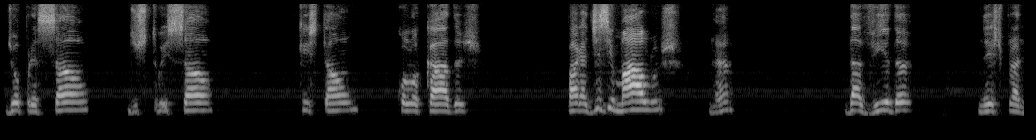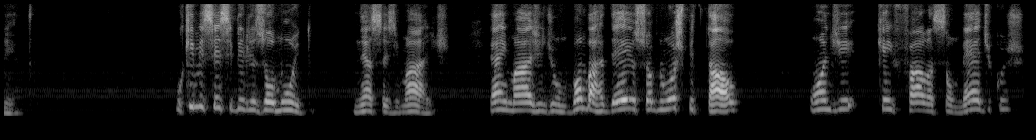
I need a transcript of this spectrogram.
de opressão, destruição que estão colocadas para dizimá-los né, da vida neste planeta. O que me sensibilizou muito nessas imagens é a imagem de um bombardeio sobre um hospital onde quem fala são médicos,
